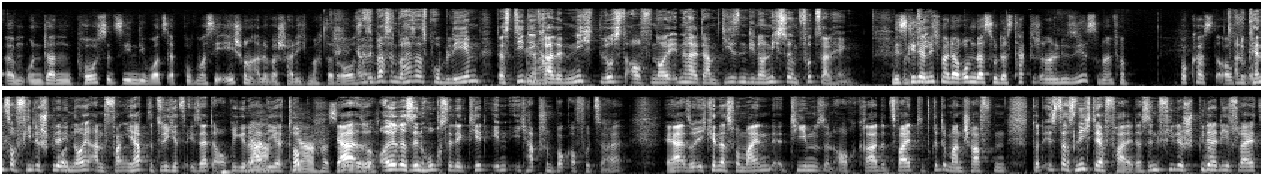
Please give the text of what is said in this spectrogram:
ähm, und dann postet sie in die WhatsApp-Gruppen, was sie eh schon alle wahrscheinlich macht da Ja, draußen. Sebastian, du hast das Problem, dass die, die Ja. gerade nicht Lust auf neue Inhalte haben, die sind, die noch nicht so im Futsal hängen. Nee, es Und geht ja nicht mal darum, dass du das taktisch analysierst, sondern einfach Bock hast auf. Aber du kennst auch viele Spieler, die neu anfangen. Ihr habt natürlich jetzt, ihr seid ja auch Ja, Regionalliga top. ja, du ja auch also eure sind hochselektiert in, ich habe schon Bock auf Futsal. Ja, also ich kenne das von meinen Teams und auch gerade zweite, dritte Mannschaften. Dort ist das nicht der Fall. Das sind viele Spieler, Ja. die vielleicht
